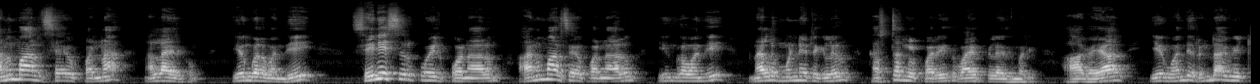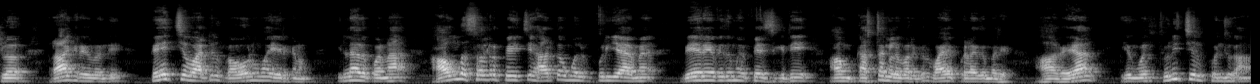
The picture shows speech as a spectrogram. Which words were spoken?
அனுமான் சேவை பண்ணால் நல்லா இருக்கும். இவங்களை வந்து சனீஸ்வர் கோயில் போனாலும் அனுமான் சேவை பண்ணாலும் இவங்க வந்து நல்ல முன்னேற்றங்களும் கஷ்டங்கள் குறையுது வாய்ப்புகள் இது மாதிரி ஆகையால் இவங்க வந்து ரெண்டாவது வீட்டில் ராகிரிகள் வந்து பேச்சுவார்த்தையில் கவனமாக இருக்கணும். இல்லாத போனால் அவங்க சொல்கிற பேச்சு அடுத்தவங்களுக்கு புரியாமல் வேறு விதமாக பேசிக்கிட்டு அவங்க கஷ்டங்கள் வரக்கு வாய்ப்புகள் இது மாதிரி ஆகையால் இவங்க வந்து துணிச்சல் கொஞ்சம்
